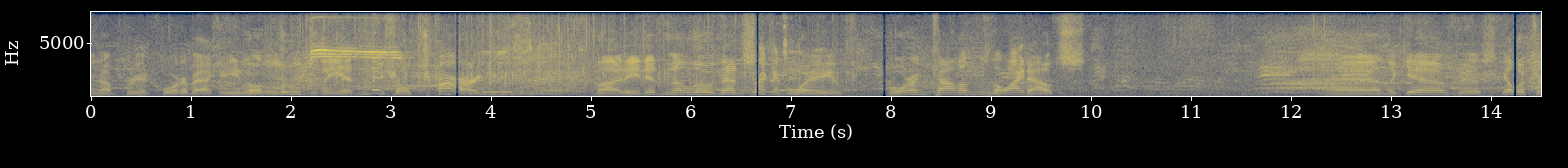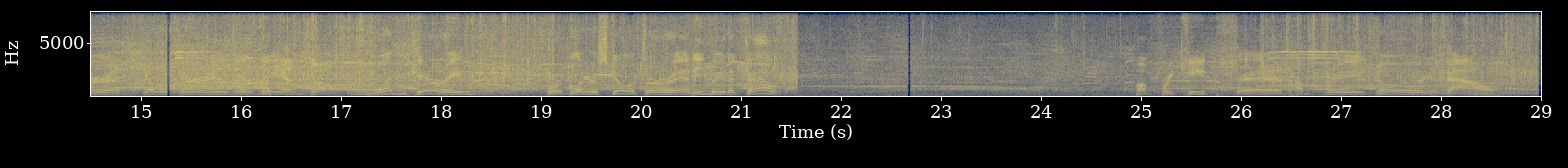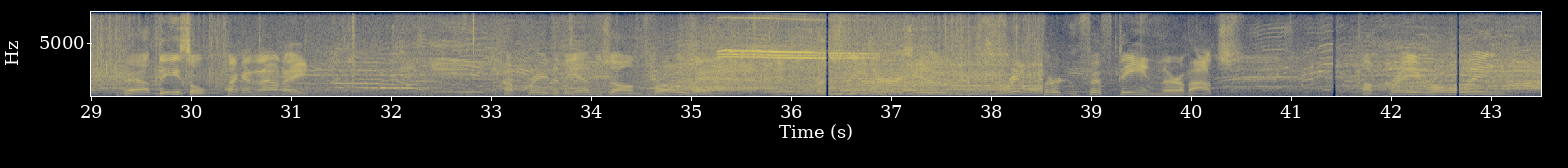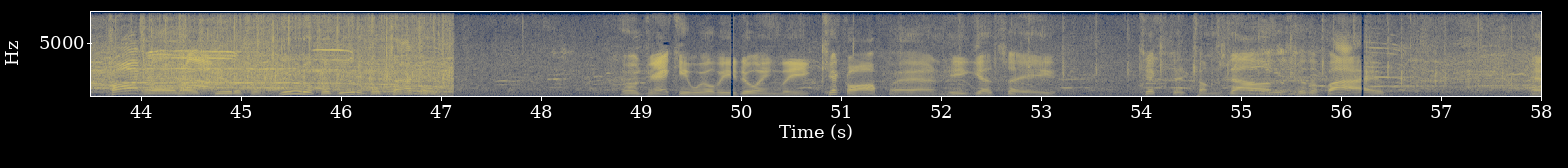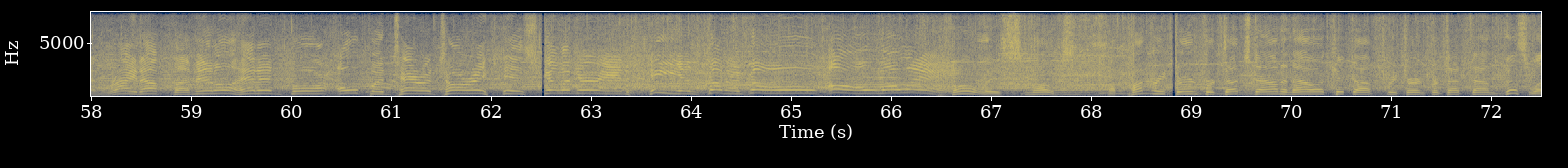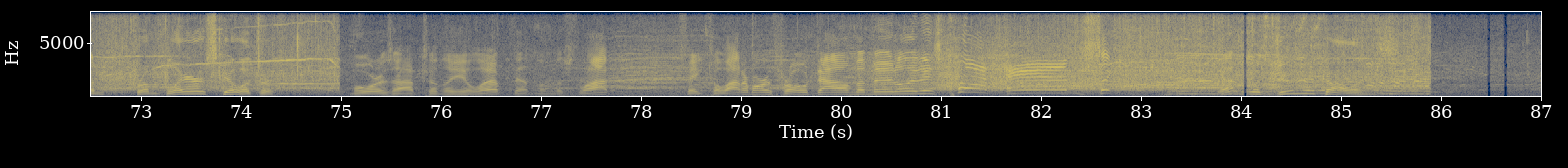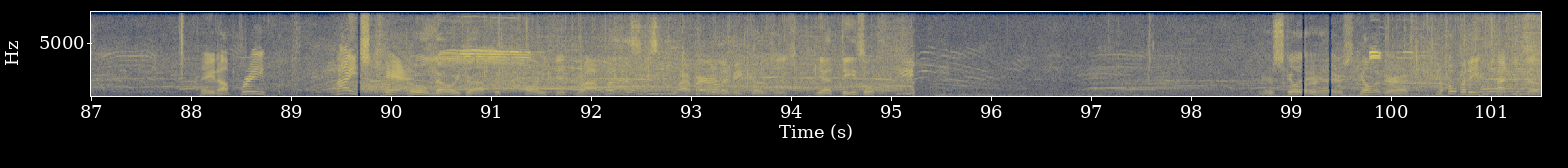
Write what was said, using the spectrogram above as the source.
And Humphrey at quarterback. He oh. eludes the initial charge, but he didn't elude that second wave. Warren Collins, the wideouts. And the give is Skilleter, and Skilleter is in the end zone. One carry for Blair Skilleter, and he made it count. Humphrey keeps, and Humphrey goes down. Well, Diesel. Second down eight. Humphrey to the end zone throws, and his receiver is real. Third and 15 thereabouts. Humphrey rolling, caught. Oh, that was ah. beautiful. Beautiful, beautiful tackle. So Janke will be doing the kickoff, and he gets a kick that comes down to the five. And right up the middle, headed for open territory, is Skilleter, and he is going to go all the way. Holy smokes. A punt return for touchdown and now a kickoff return for touchdown. This one from Blair Skilleter. Moore is out to the left, Denton in the slot. Fake to Lattimore, throw down the middle. It is caught and six. That was Junior Collins. Tate Humphrey, nice catch. Oh, no, he dropped it. Oh, he did drop it, This is primarily because his... Yeah, Diesel. There's Skilleter. There's Skilleter. Nobody touched him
